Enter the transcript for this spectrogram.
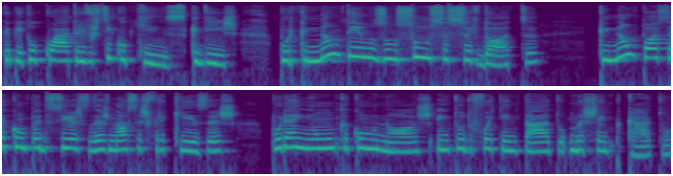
capítulo 4 e versículo 15, que diz: Porque não temos um sumo sacerdote que não possa compadecer-se das nossas fraquezas, porém um que, como nós, em tudo foi tentado, mas sem pecado.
